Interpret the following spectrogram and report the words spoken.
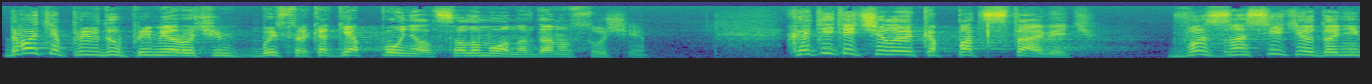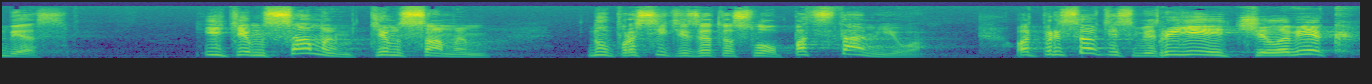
Давайте я приведу пример очень быстро, как я понял Соломона в данном случае. Хотите человека подставить, возносите его до небес. И тем самым, тем самым, ну, простите за это слово, подставим его. Вот представьте себе, приедет человек,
